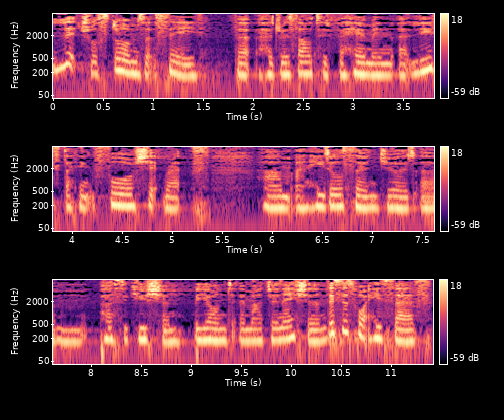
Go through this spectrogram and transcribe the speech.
literal storms at sea that had resulted for him in at least, I think, four shipwrecks. Um, and he'd also endured um, persecution beyond imagination. And this is what he says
